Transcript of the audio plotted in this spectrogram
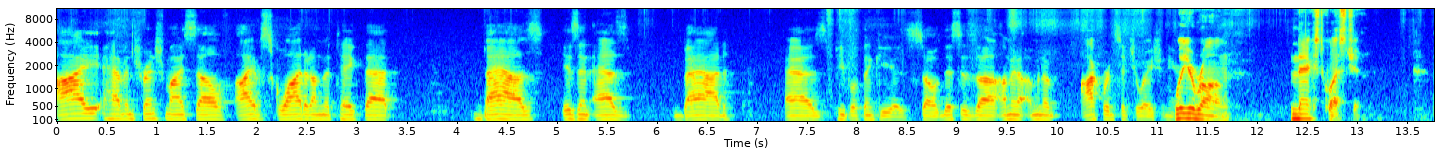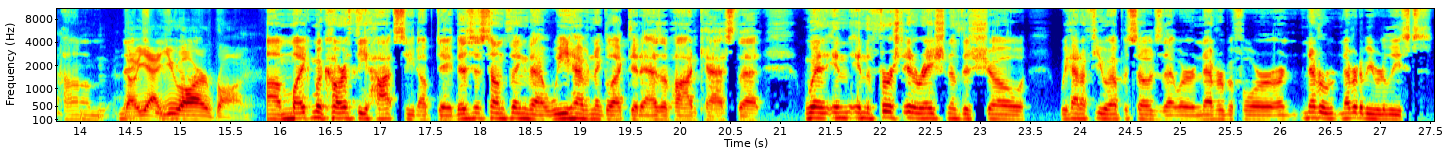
I have entrenched myself. I have squatted on the take that Baz isn't as bad as people think he is. So this is uh, I'm in a, I'm in an awkward situation here. Well, you're wrong. Next question. Um, No, next yeah, you got- are wrong. Uh, Mike McCarthy hot seat update. This is something that we have neglected as a podcast. That when in in the first iteration of this show, we had a few episodes that were never before or never never to be released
